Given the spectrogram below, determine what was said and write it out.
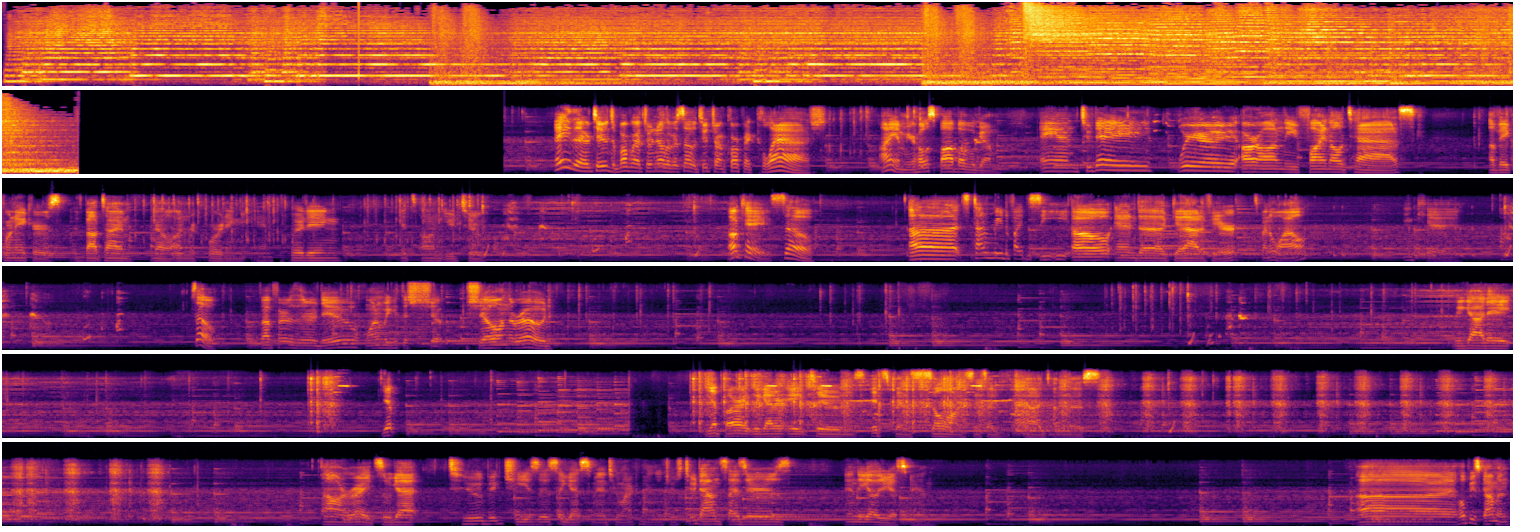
Hey there, toons, and welcome back to another episode of Toontown Corporate Clash. I am your host, Bob Bubblegum, and today we are on the final task of Acorn Acres. It's about time. No, I'm recording and putting it on YouTube. Okay, so uh, it's time for me to fight the CEO and uh, get out of here. It's been a while. Okay. So, without further ado, why don't we get the show show on the road? We got eight. Yep, Yep, alright, we got our eight toons. It's been so long since I've uh, done this. Alright, so we got two big cheeses, a yes man, two micromanagers, two downsizers, and the other yes man. Uh, I hope he's coming.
